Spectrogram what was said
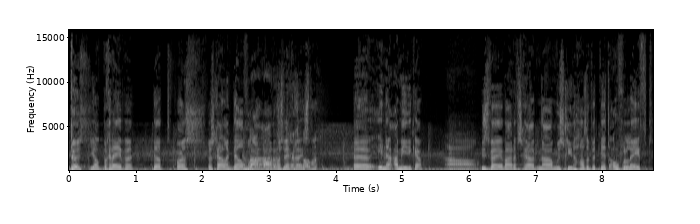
Dus, je had begrepen, dat was waarschijnlijk de helft van de aarde was weg geweest. neergekomen? Eh, in Amerika. Ah. Dus wij waren waarschijnlijk, nou, misschien hadden we het net overleefd.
